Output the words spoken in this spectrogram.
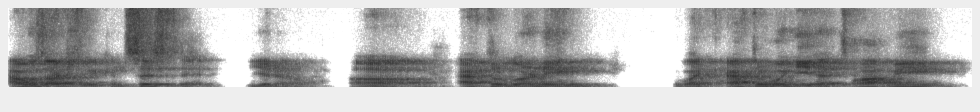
I was actually consistent. You know, uh, after learning, like after what he had taught me,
